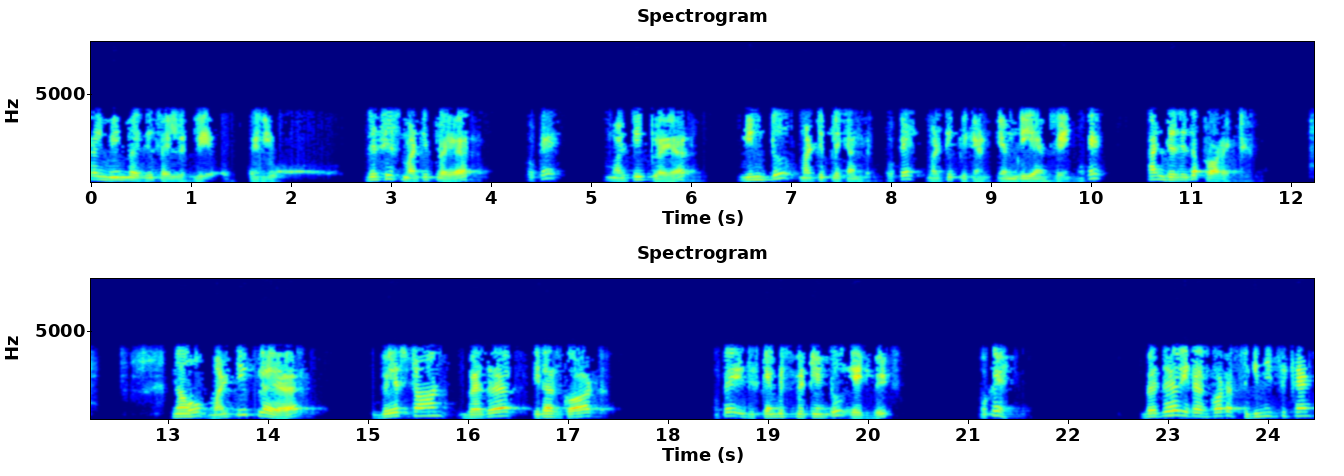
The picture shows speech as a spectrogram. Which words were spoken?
I mean by this I will explain you. This is multiplier okay multiplier into multiplicand okay multiplicand MD I am saying okay and this is the product. Now multiplier based on whether it has got okay this can be split into 8 bits. Okay. Whether it has got a significant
